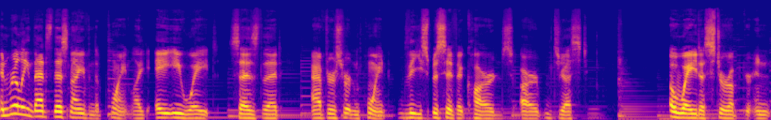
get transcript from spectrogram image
and really that's that's not even the point. Like A. E. Waite says that after a certain point, the specific cards are just a way to stir up your in,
